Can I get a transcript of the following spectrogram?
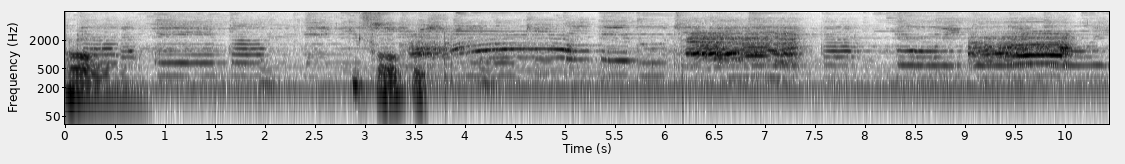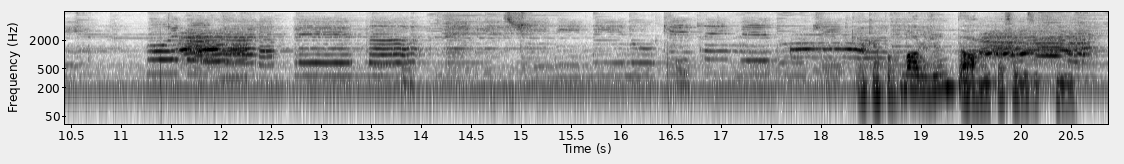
Oh, que fofos. Daqui a pouco o Mauro não dorme com essa musiquinha.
